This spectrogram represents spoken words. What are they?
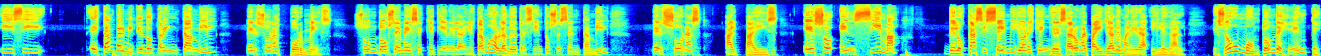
Y si están permitiendo 30 mil personas por mes, son 12 meses que tiene el año. Estamos hablando de 360 mil personas al país. Eso encima de los casi 6 millones que ingresaron al país ya de manera ilegal. Eso es un montón de gente.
